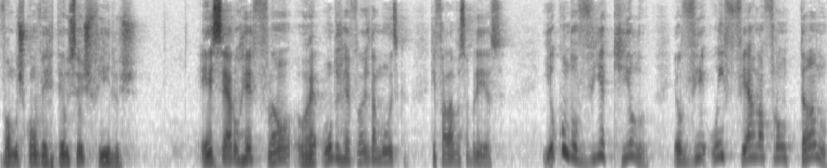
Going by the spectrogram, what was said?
vamos converter os seus filhos. Esse era o refrão, um dos refrões da música, que falava sobre isso. E eu, quando vi aquilo, eu vi o inferno afrontando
